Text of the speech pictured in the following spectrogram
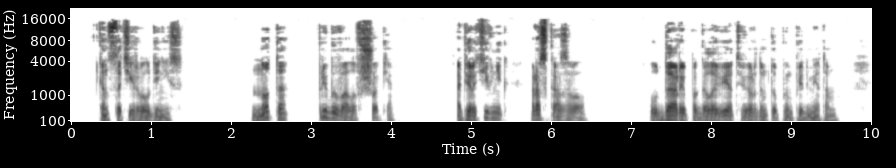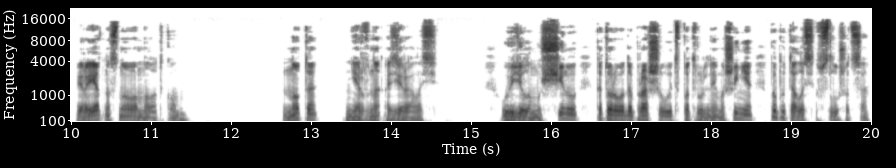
— констатировал Денис. Нота пребывала в шоке. Оперативник рассказывал. Удары по голове твердым тупым предметом, вероятно, снова молотком. Нота нервно озиралась. Увидела мужчину, которого допрашивают в патрульной машине, попыталась вслушаться.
